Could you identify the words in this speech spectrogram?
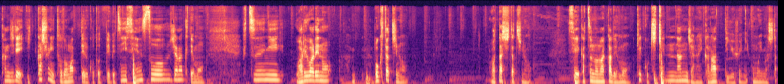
感じで一箇所にとどまってることって別に戦争じゃなくても普通に我々の僕たちの私たちの生活の中でも結構危険なんじゃないかなっていうふうに思いました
